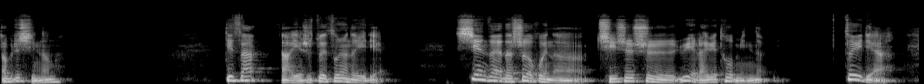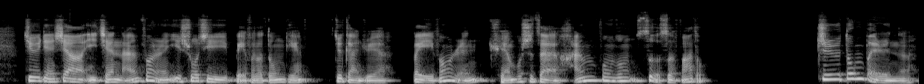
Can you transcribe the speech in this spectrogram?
那不就行了吗？第三啊，也是最重要的一点，现在的社会呢，其实是越来越透明的。这一点啊，就有点像以前南方人一说起北方的冬天，就感觉啊，北方人全部是在寒风中瑟瑟发抖。至于东北人呢，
